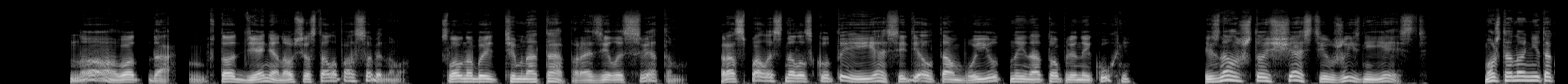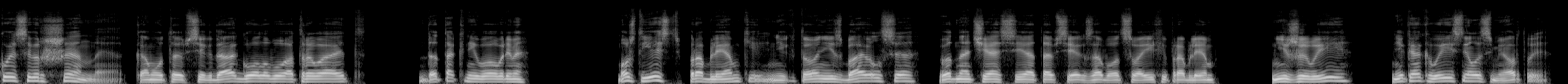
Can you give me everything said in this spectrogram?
но вот да, в тот день оно все стало по-особенному. Словно бы темнота поразилась светом, распалась на лоскуты, и я сидел там в уютной натопленной кухне и знал, что счастье в жизни есть. Может, оно не такое совершенное, кому-то всегда голову отрывает, да так не вовремя. Может, есть проблемки, никто не избавился в одночасье ото всех забот своих и проблем. Ни живые, ни, как выяснилось, мертвые.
